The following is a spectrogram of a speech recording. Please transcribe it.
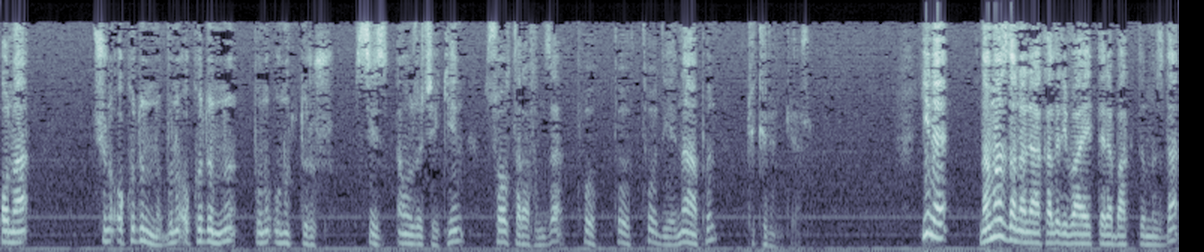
ona şunu okudun mu, bunu okudun mu, bunu unutturur. Siz avuzu çekin, sol tarafınıza tu tu tu diye ne yapın? Tükürün diyor. Yine namazdan alakalı rivayetlere baktığımızda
